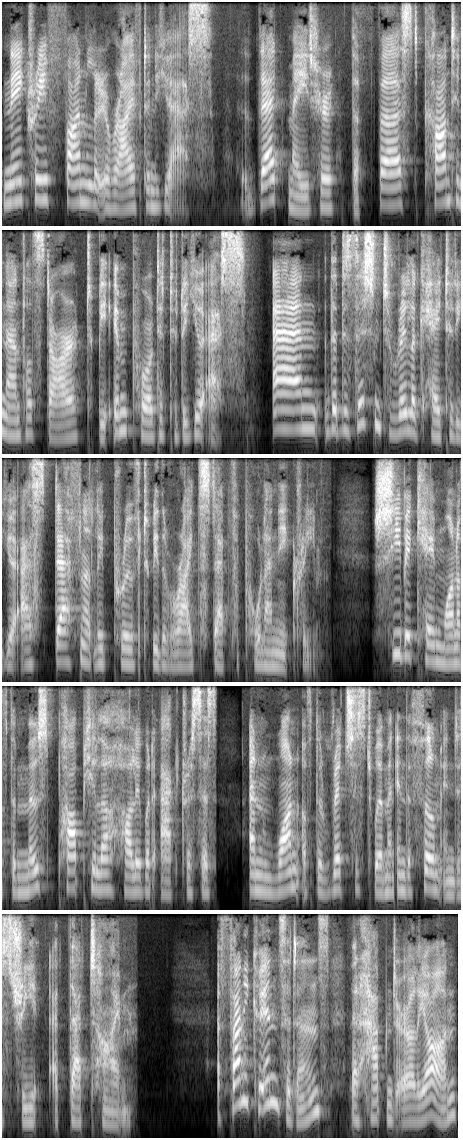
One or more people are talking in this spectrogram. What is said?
Negri finally arrived in the US. That made her the first continental star to be imported to the US. And the decision to relocate to the US definitely proved to be the right step for Pola Negri. She became one of the most popular Hollywood actresses and one of the richest women in the film industry at that time. A funny coincidence that happened early on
